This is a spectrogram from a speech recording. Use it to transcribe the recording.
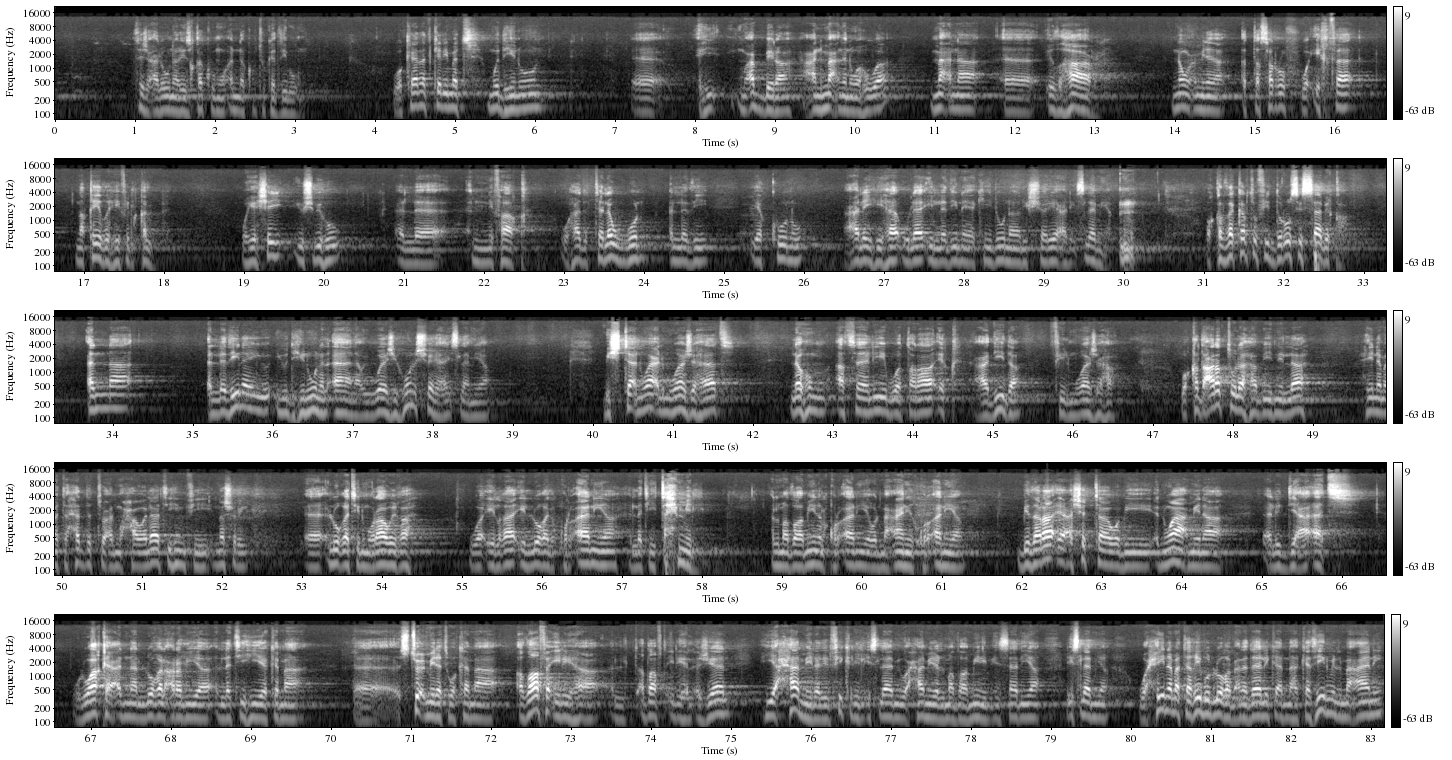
تجعلون رزقكم وأنكم تكذبون. وكانت كلمة مدهنون آه، هي معبرة عن معنى وهو معنى آه، إظهار نوع من التصرف وإخفاء نقيضه في القلب وهي شيء يشبه النفاق. وهذا التلون الذي يكون عليه هؤلاء الذين يكيدون للشريعة الإسلامية. وقد ذكرت في الدروس السابقة أن الذين يدهنون الآن ويواجهون الشريعة الإسلامية بشتى أنواع المواجهات لهم أساليب وطرائق عديدة في المواجهة. وقد عرضت لها بإذن الله حينما تحدثت عن محاولاتهم في نشر لغة مراوغة وإلغاء اللغة القرآنية التي تحمل المضامين القرآنية والمعاني القرآنية بذرائع شتى وبأنواع من الادعاءات. والواقع أن اللغة العربية التي هي كما آه، استعملت وكما أضاف إليها أضافت إليها الأجيال هي حاملة للفكر الإسلامي وحاملة للمضامين الإنسانية الإسلامية. وحينما تغيب اللغة معنى ذلك أنها كثير من المعاني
